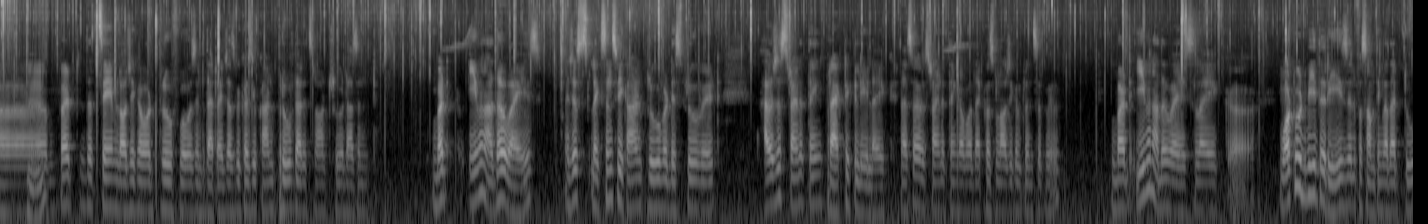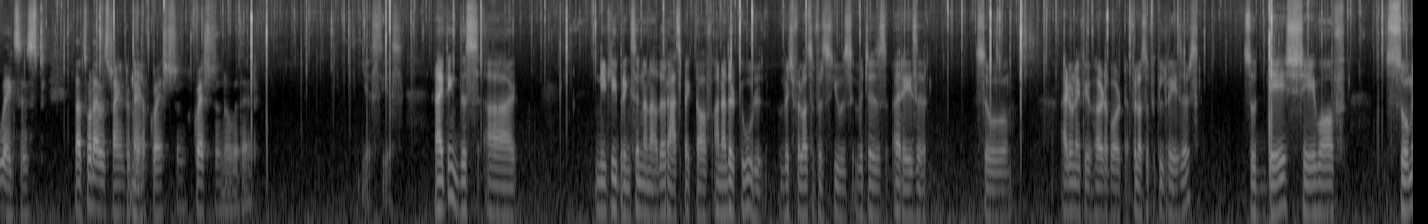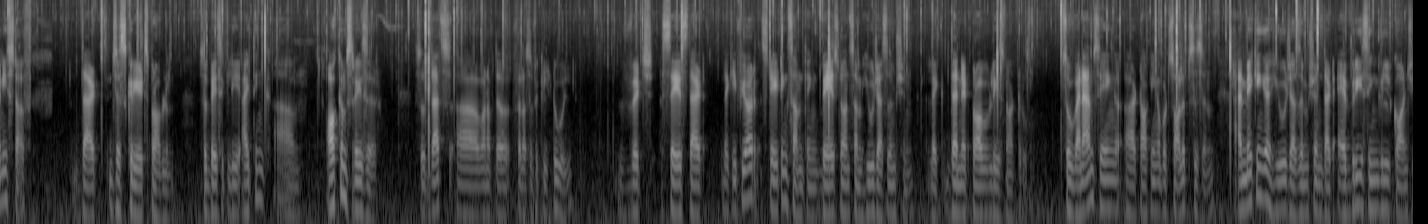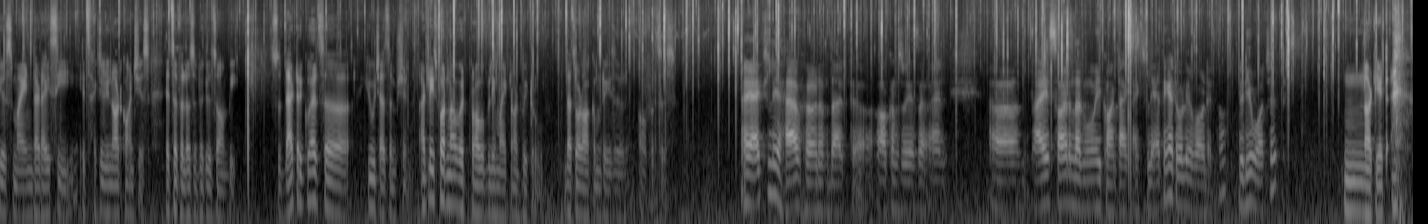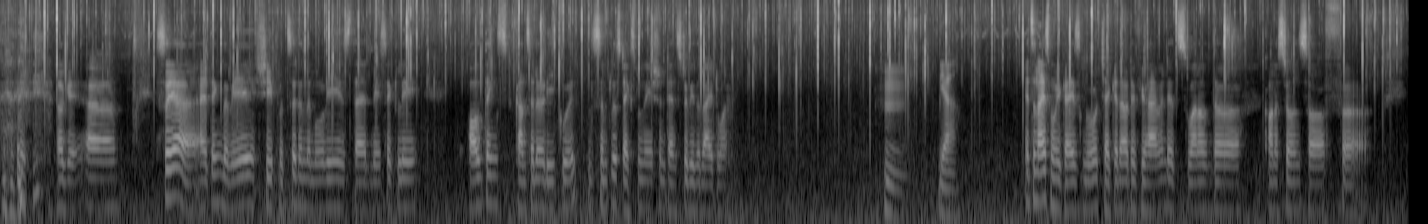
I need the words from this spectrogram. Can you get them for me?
Uh, Mhm. But the same logic about proof goes into that, right? Just because you can't prove that it's not true doesn't. But even otherwise, I just like since we can't prove or disprove it, I was just trying to think practically. Like that's why I was trying to think about that cosmological principle. But even otherwise, like, uh, what would be the reason for something like that to exist? That's what I was trying to kind Yeah. of question question over there. Yes, yes. And I think this uh, neatly brings in another aspect of another tool which philosophers use, which is a razor. So, I don't know if you've heard about philosophical razors. So, they shave off so many stuff that just creates problem. So, basically, I think um, Occam's razor. So, that's uh, one of the philosophical tool which says that like if you're stating something based on some huge assumption like then it probably is not true. So when i'm saying uh, talking about solipsism i'm making a huge assumption that every single conscious mind that i see it's actually not conscious it's a philosophical zombie. So that requires a huge assumption. At least for now it probably might not be true. That's what occam razor offers us I actually have heard of that uh, Occam's razor, and uh, I saw it in that movie Contact. Actually, I think I told you about it. No, did you watch it? not yet okay. Uh, so yeah, I think the way she puts it in the movie is that basically, all things considered equal, the simplest explanation tends to be the right one. hmm yeah It's a nice movie, guys. Go check it out if you haven't. It's one of the cornerstones of uh,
